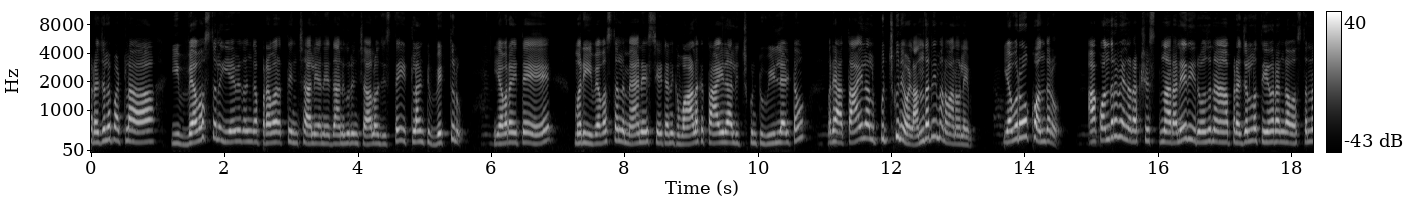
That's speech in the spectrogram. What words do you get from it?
ప్రజల పట్ల ఈ వ్యవస్థలు ఏ విధంగా ప్రవర్తించాలి అనే దాని గురించి ఆలోచిస్తే ఇట్లాంటి వ్యక్తులు ఎవరైతే మరి ఈ వ్యవస్థలను మేనేజ్ చేయడానికి వాళ్ళకి తాయిలాలు ఇచ్చుకుంటూ వీళ్ళు వెళ్ళటం మరి ఆ తాయిలాలు పుచ్చుకునే వాళ్ళు అందరినీ మనం అనలేం. ఎవరో కొందరు. ఆ కొందరు వీళ్ళని రక్షిస్తున్నారు అనేది ఈ రోజున ప్రజల్లో తీవ్రంగా వస్తున్న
